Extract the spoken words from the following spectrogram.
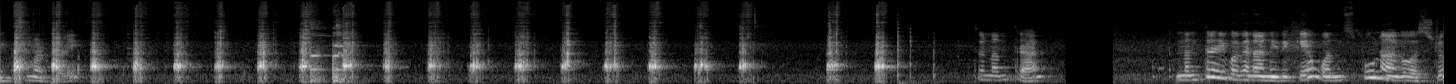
ಮಿಕ್ಸ್ ಮಾಡ್ಕೊಳ್ಳಿ. ಸೊ ನಂತರ ನಂತರ ಇವಾಗ ನಾನು ಇದಕ್ಕೆ ಒಂದು ಸ್ಪೂನ್ ಆಗೋವಷ್ಟು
